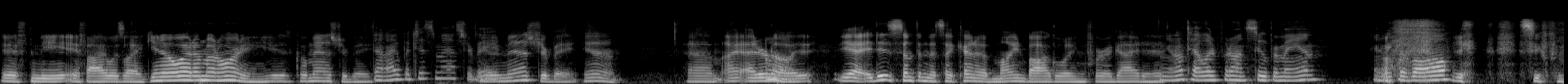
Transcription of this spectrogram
if me if I was like, you know what, I'm not horny. You just go masturbate. Then I would just masturbate. You would masturbate. masturbate, yeah. Um, I, I don't know. Oh. It- yeah, it is something that's like kind of mind boggling for a guy to You know, tell her to put on Superman, Henry Cavill. Yeah, super.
